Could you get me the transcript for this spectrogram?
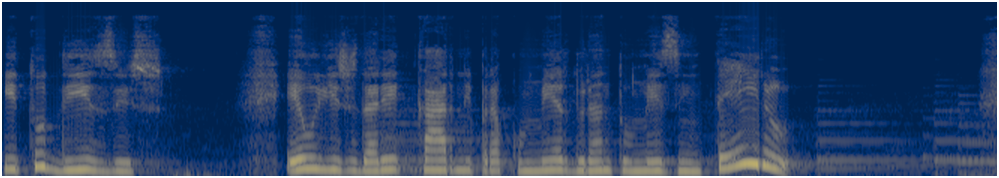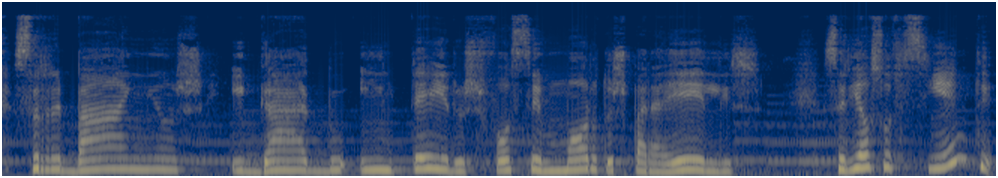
e tu dizes: Eu lhes darei carne para comer durante o mês inteiro? Se rebanhos e gado inteiros fossem mortos para eles, seria o suficiente?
